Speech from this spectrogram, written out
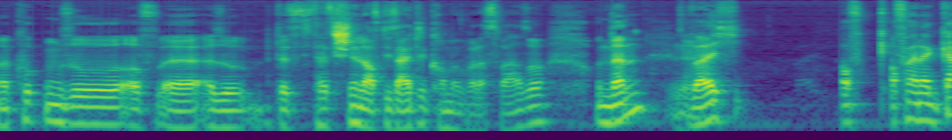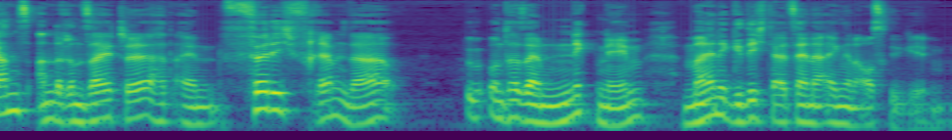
mal gucken so auf, äh, also dass, dass ich schnell auf die Seite komme, wo das war so. Und dann ja. war ich auf, auf einer ganz anderen Seite, hat ein völlig Fremder unter seinem Nickname meine Gedichte als seine eigenen ausgegeben.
